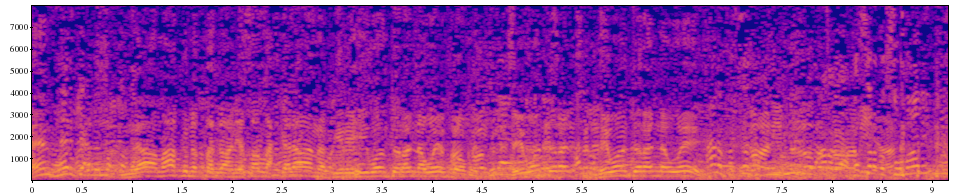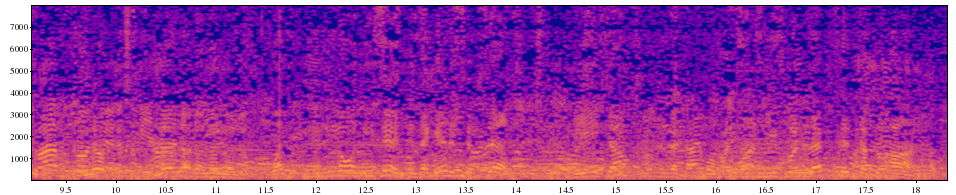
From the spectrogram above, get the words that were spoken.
إيه؟ نرجع للنقطة. لا ماكو نقطة ثانية. صلح كلامك. هي won't تو away اواي فروم هي won't تو he won't run away. أنا فسرت بالعربي فسرت بالصومالي لا لا لا لا phone Look, here, this will be no, no, no, no, no, no. What, you know what he said? It's against himself. He comes in the time of Iman, he collected the Quran.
